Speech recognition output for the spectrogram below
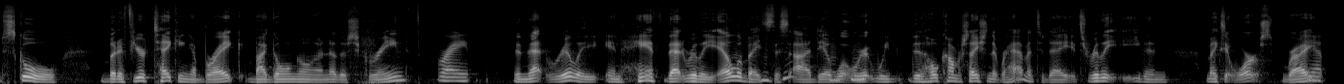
school. But if you're taking a break by going on another screen, Right. then that really enhance that really elevates this Mm-hmm. idea of what we're we the whole conversation that we're having today. It's really even makes it worse, right? Yep.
